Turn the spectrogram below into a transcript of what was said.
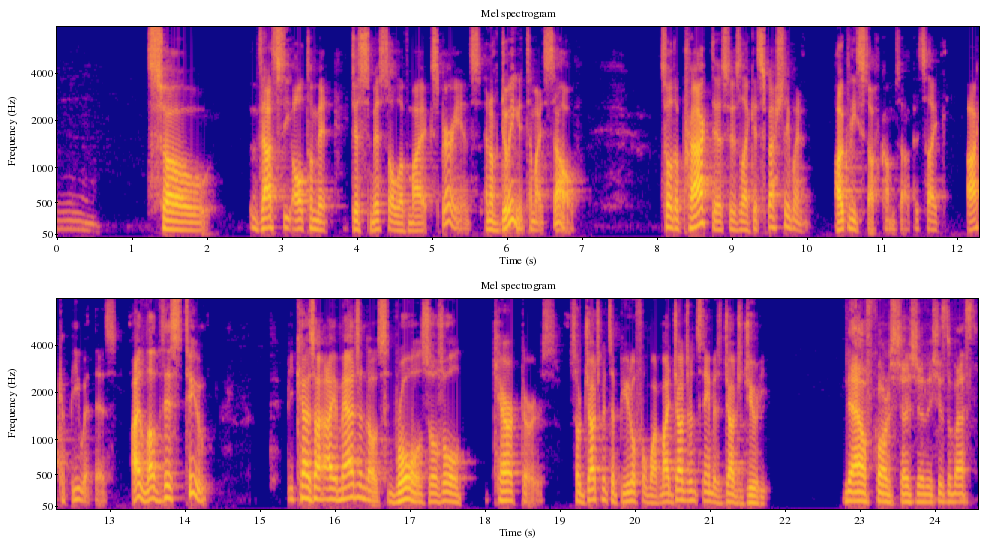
Mm. So that's the ultimate dismissal of my experience and I'm doing it to myself. So the practice is like, especially when ugly stuff comes up, it's like, I could be with this. I love this too. Because I, I imagine those roles, those old characters. So Judgment's a beautiful one. My Judgment's name is Judge Judy. Yeah, of course, Judge Judy. She's the best.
